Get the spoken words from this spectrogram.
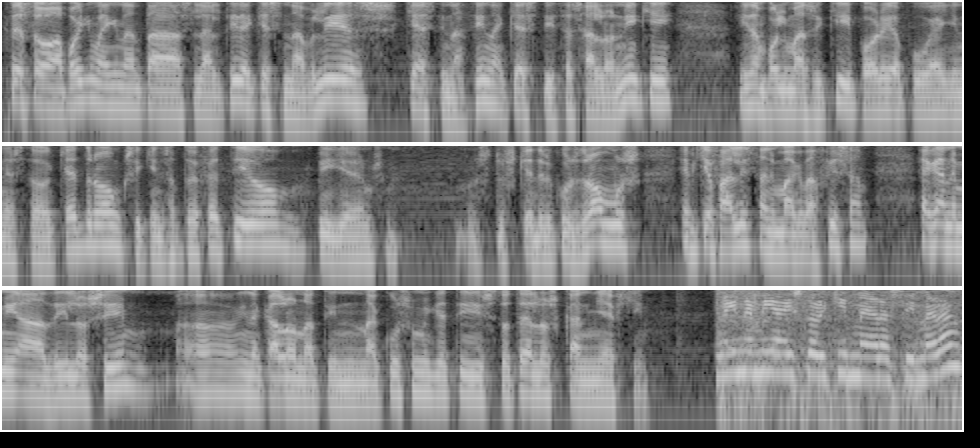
Χθες το απόγευμα έγιναν τα συλλαλητήρια και συναυλίες και στην Αθήνα και στη Θεσσαλονίκη. Ήταν πολύ μαζική η πορεία που έγινε στο κέντρο. Ξεκίνησε από το εφετείο, πήγε στους κεντρικούς δρόμους. Επικεφαλής ήταν η Μάγδα Φίσα. Έκανε μια δήλωση. Α, Είναι καλό να την ακούσουμε γιατί στο τέλος κάνει μια ευχή. Είναι μια ιστορική μέρα σήμερα.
